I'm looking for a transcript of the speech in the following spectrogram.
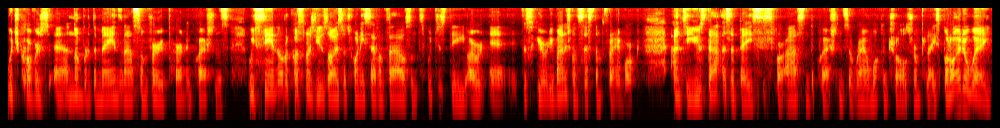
which covers a number of domains and asks some very pertinent questions. We've seen other customers use ISO 27000, which is the, uh, the security management system framework, and to use that as a basis for asking the questions around what controls are in place. But either way,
